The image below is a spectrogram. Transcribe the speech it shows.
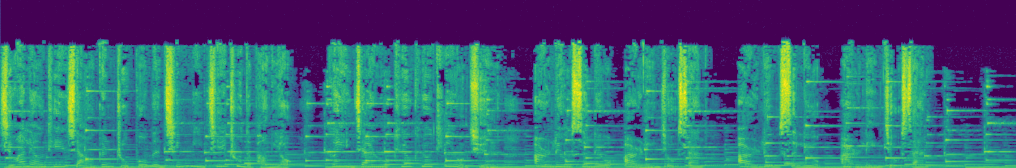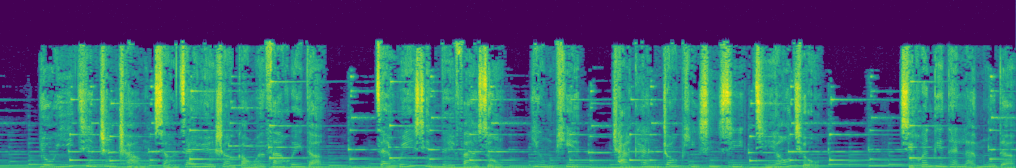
喜欢聊天、想要跟主播们亲密接触的朋友，可以加入 QQ 听友群二六四六二零九三二六四六二零九三。有一技之长想在月上港湾发挥的，在微信内发送“应聘”查看招聘信息及要求。喜欢电台栏目的，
